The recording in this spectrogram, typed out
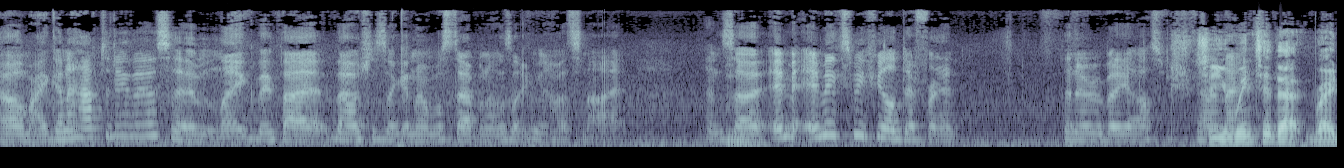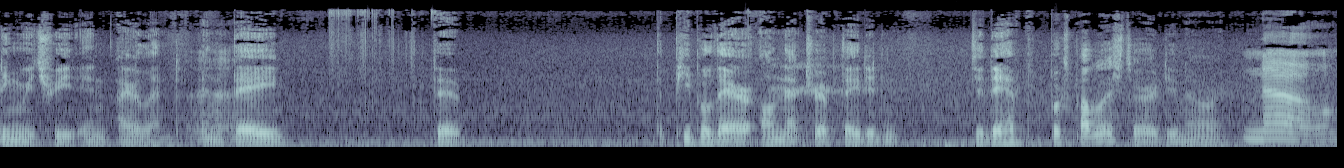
"Oh, am I gonna have to do this?" And like they thought that was just like a normal step, and I was like, "No, it's not." And so Mm. it it makes me feel different than everybody else. So you went to that writing retreat in Ireland, and Uh-huh. they, the, the people there on that trip, they didn't. Did they have books published, or do you know? Or, No,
